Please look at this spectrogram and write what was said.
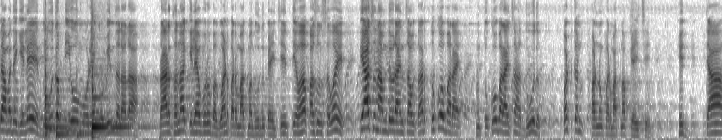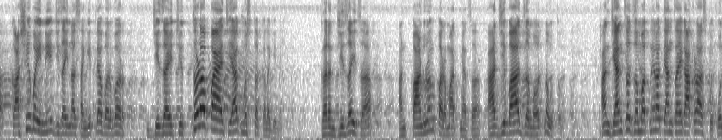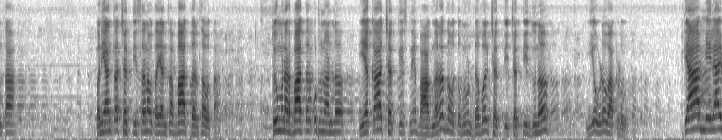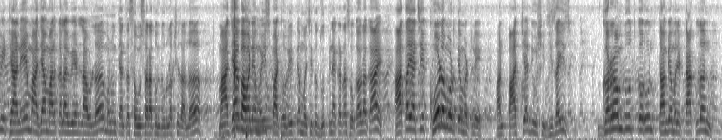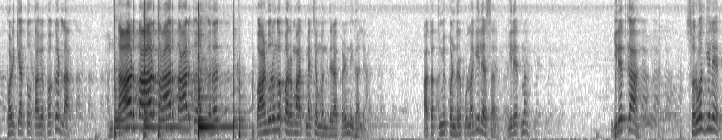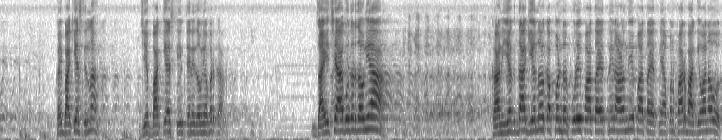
मंदिरामध्ये गेले दूध पिओ मोरे गोविंद लाला प्रार्थना केल्याबरोबर भगवान परमात्मा दूध प्यायचे. तेव्हापासून सवय त्याच नामदेवरायांचा अवतार तुकोबराय. म्हणून तुकोबरायचा हा दूध पटकन पांडुरंग परमात्मा प्यायचे. हे त्या काशीबाईने जिजाईंना सांगितल्याबरोबर जिजाईची तळ पायाची आग मस्तकाला गेली. कारण जिजाईचा आणि पांडुरंग परमात्म्याचा अजिबात जमत नव्हतं. आणि ज्यांचं जमत नाही ना त्यांचा एक आकडा असतो. कोणता? पण यांचा छत्तीसचा नव्हता यांचा बहात्तरचा होता. तुम्ही म्हणणार बहात्तर कुठून आणलं? एका छत्तीसने भागणारच नव्हतं म्हणून डबल छत्तीस छत्तीस जुनं एवढं वाकडं होतं. त्या मेल्या विठ्याने माझ्या मालकाला वेळ लावलं म्हणून त्यांचं संसारातून दुर्लक्ष झालं. माझ्या भावाने म्हैस पाठवली त्या म्हशीचं दूध पिण्याकरता सोकावला काय? आता याची खोड मोडते म्हटले. आणि पाचच्या दिवशी जिजाईच गरम दूध करून तांब्यामध्ये टाकलं फडक्यात तो तांब्या पकडला. आणि ताड ताड ताड ताड करत करत पांडुरंग परमात्म्याच्या मंदिराकडे निघाल्या. आता तुम्ही पंढरपूरला गेले असाल. गेलेत ना? गेलेत का? सर्वच गेलेत. काही बाकी असतील ना? जे बाकी असतील त्याने जाऊन या बरं का. जायच्या अगोदर जाऊन या. कारण एकदा गेलं का पंढरपूरही पाहता येत नाही आळंदीही आळंदी पाहता येत नाही. आपण फार भाग्यवान आहोत.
